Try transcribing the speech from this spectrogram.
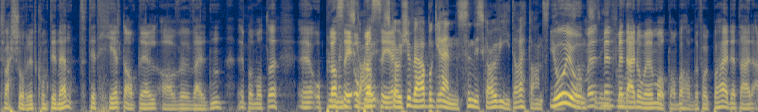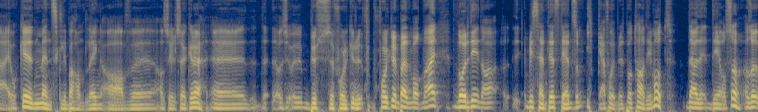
tvers over et kontinent til et helt annet del av verden, eh, på en måte. Uh, og plasser, men de skal, plasser, skal jo ikke være på grensen, de skal jo videre et eller annet sted. Jo, jo, men, men, men, det er noe med måten man behandler folk på her. Dette her er jo ikke en menneskelig behandling av uh, asylsøkere. Uh, busse folk, folk rundt på denne måten her, når de da blir sendt til et sted som ikke er forberedt på å ta det imot. Det er jo det, det, også. Altså,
